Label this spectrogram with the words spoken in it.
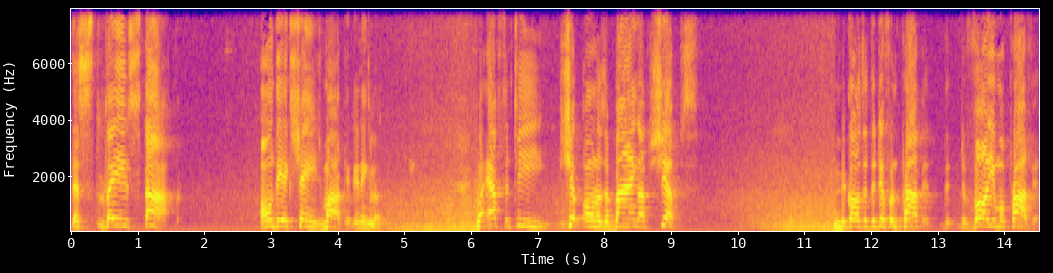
the slave stock on the exchange market in England where absentee ship owners are buying up ships and because of the different profit, the, the volume of profit.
